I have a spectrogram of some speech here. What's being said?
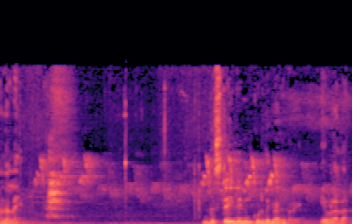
அந்த லைன் இந்த ஸ்டைலின்னு கொடுத்துக்கிறாங்க பாருங்க. இவ்வளோதான்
